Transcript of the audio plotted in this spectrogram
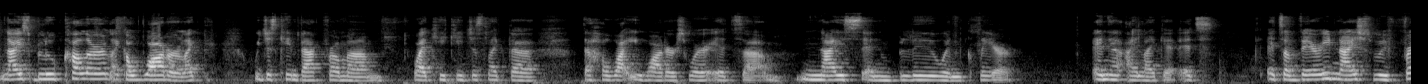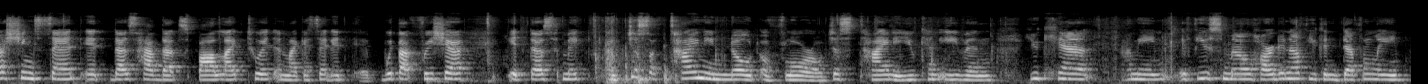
nice blue color like a water like we just came back from um, Waikiki, just like the, the Hawaii waters where it's um, nice and blue and clear. And I like it. It's it's a very nice, refreshing scent. It does have that spa-like to it. And like I said, it, it with that freesia, it does make a, just a tiny note of floral, just tiny. You can even, you can't, I mean, if you smell hard enough, you can definitely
